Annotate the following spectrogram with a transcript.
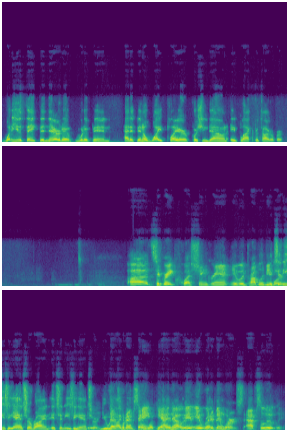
What do you think the narrative would have been had it been a white player pushing down a black photographer? Uh, it's a great question, Grant. It would probably be It's worse. an easy answer, Ryan. It's an easy answer. You That's and I what both I'm saying. what Yeah, no, it, have it would have Right. been worse. Absolutely.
